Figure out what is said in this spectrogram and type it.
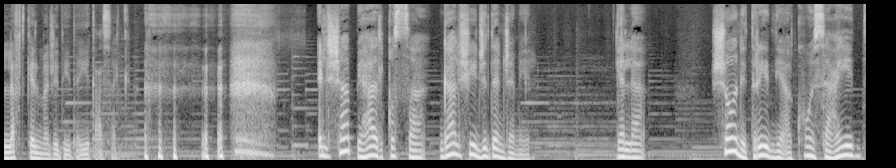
ألفت كلمة جديدة يتعسك الشاب بهذه القصة قال شيء جدا جميل. قال له شلون تريدني أكون سعيد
